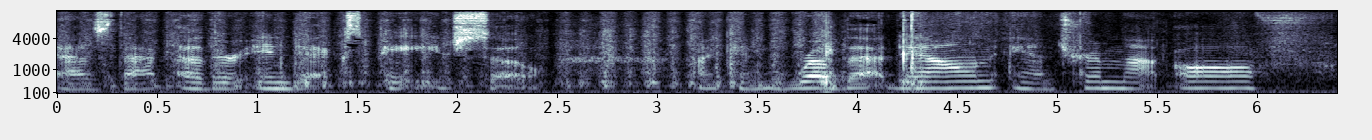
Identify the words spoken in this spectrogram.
as that other index page, so I can rub that down and trim that off.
